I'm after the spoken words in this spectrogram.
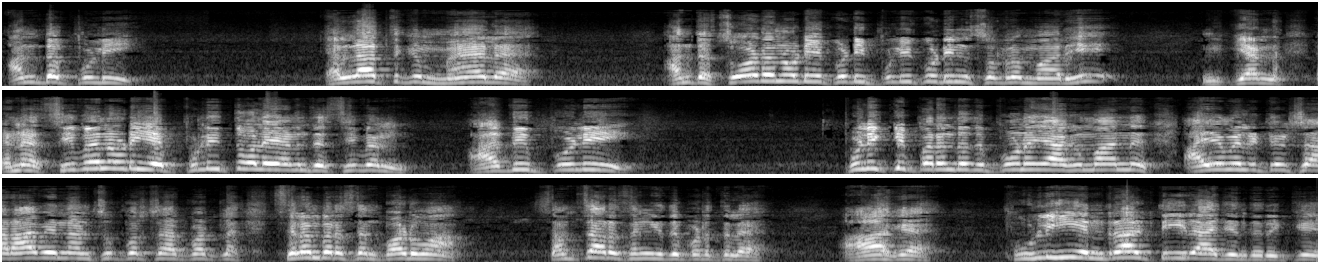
அந்த புலி. எல்லாத்துக்கும் மேல. அந்த சோழனுடைய கொடி புலிக்கொடின்னு சொல்ற மாதிரி என்ன என்ன சிவனுடைய புலித்தோலை அணிந்த சிவன் அது புலி. புலிக்கு பிறந்தது பூனையாகுமான்னு ஐஎம்எல் லிட்டில் ஸ்டார் ஆவே நான் சூப்பர் ஸ்டார் பாட்டில் சிலம்பரசன் பாடுவான். சம்சார சங்கீத படத்தில். ஆக புலி என்றால் டி ராஜேந்தருக்கு.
